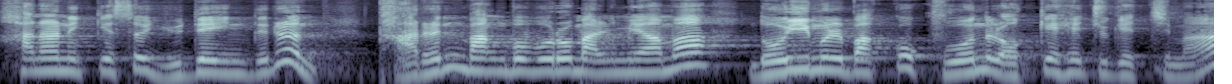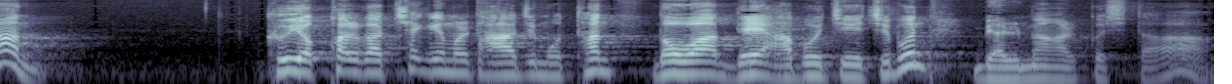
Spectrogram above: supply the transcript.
하나님께서 유대인들은 다른 방법으로 말미암아 노임을 받고 구원을 얻게 해주겠지만 그 역할과 책임을 다하지 못한 너와 내 아버지의 집은 멸망할 것이다.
